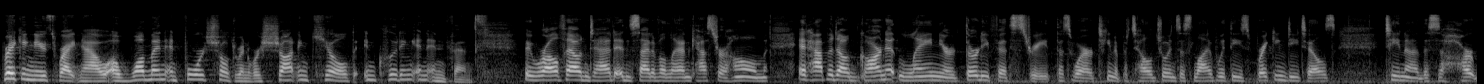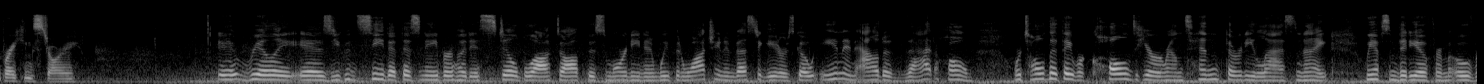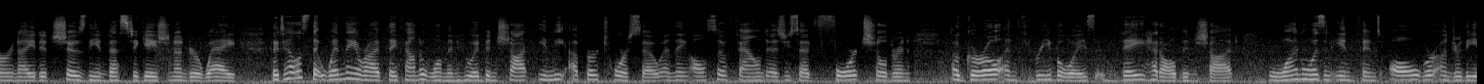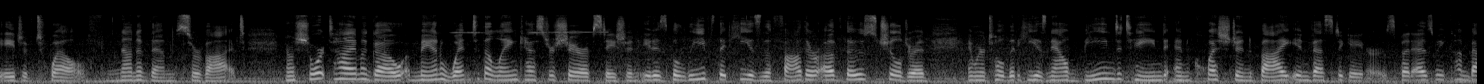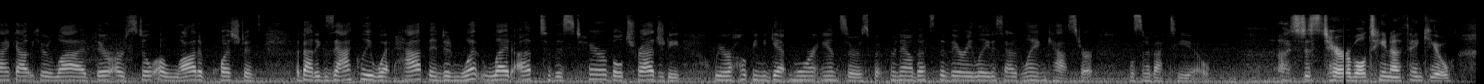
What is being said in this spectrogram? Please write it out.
Breaking news right now. A woman and four children were shot and killed, including an infant. They were all found dead inside of a Lancaster home. It happened on Garnet Lane near 35th Street. That's where Tina Patel joins us live with these breaking details. Tina, this is a heartbreaking story. It really is. You can see that this neighborhood is still blocked off this morning, and we've been watching investigators go in and out of that home. We're told that they were called here around 10:30 last night. We have some video from overnight. It shows the investigation underway. They tell us that when they arrived, they found a woman who had been shot in the upper torso, and they also found, as you said, four children, a girl and three boys. They had all been shot. One was an infant. All were under the age of 12. None of them survived. Now, a short time ago, a man went to the Lancaster Sheriff's Station. It is believed that he is the father of those children, and we're told that he is now being detained and questioned by investigators. But as we come back out here live, there are still a lot of questions about exactly what happened and what led up to this terrible tragedy. We are hoping to get more answers, but for now, that's the very latest out of Lancaster. We'll send it back to you. It's just terrible. Tina, thank you.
